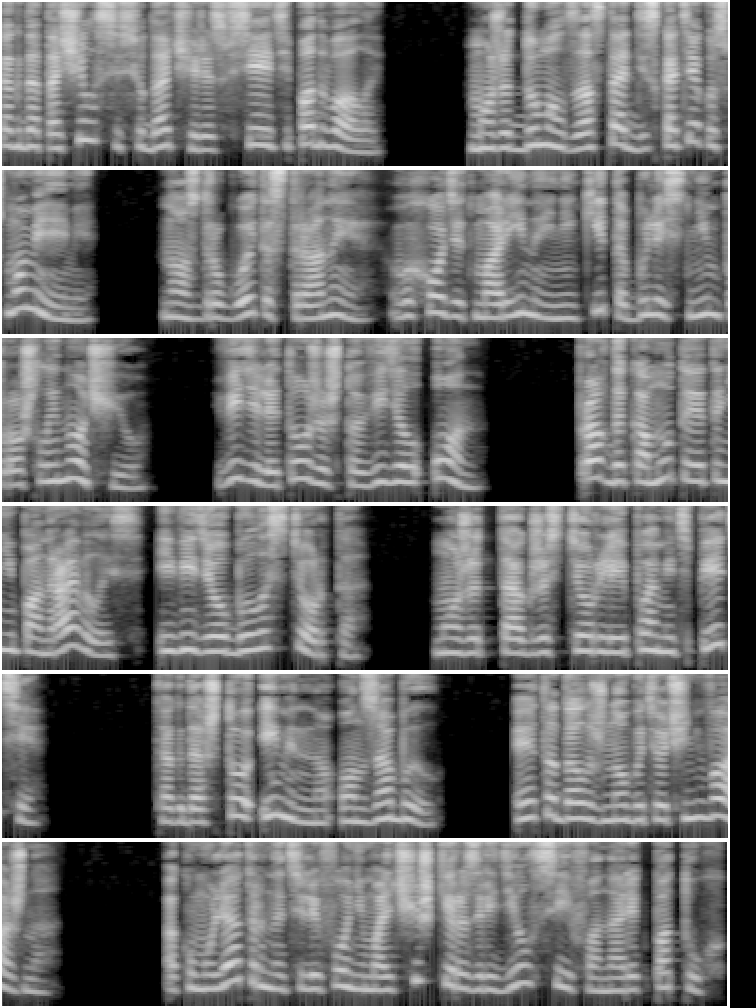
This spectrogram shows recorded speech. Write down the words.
когда тащился сюда через все эти подвалы? Может, думал застать дискотеку с мумиями? Но с другой-то стороны, выходит, Марина и Никита были с ним прошлой ночью. Видели то же, что видел он, Правда, кому-то это не понравилось, и видео было стерто. Может, также стерли и память Пети? Тогда что именно он забыл? Это должно быть очень важно. Аккумулятор на телефоне мальчишки разрядился, и фонарик потух.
